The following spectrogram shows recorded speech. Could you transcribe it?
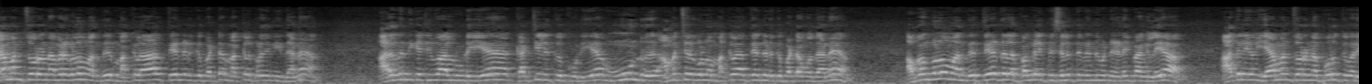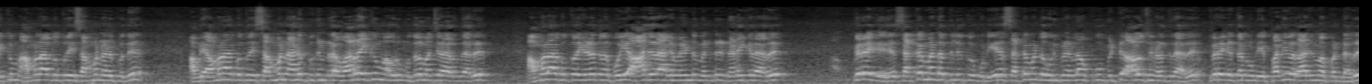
ஏமன் சோரன் அவர்களும் வந்து மக்களால் தேர்ந்தெடுக்கப்பட்ட மக்கள் பிரதிநிதி தானே? அரவிந்த் கெஜ்ரிவாலுடைய கட்சியில் இருக்கக்கூடிய மூன்று அமைச்சர்களும் மக்களால் தேர்ந்தெடுக்கப்பட்டவங்க தானே? அவங்களும் வந்து தேர்தலில் பங்களிப்பு செலுத்த வேண்டும் என்று நினைப்பாங்க இல்லையா? அதுலேயும் ஏமன் சோரனை பொறுத்த வரைக்கும் அமலாக்கத்துறை சம்மன் அனுப்புது. அப்படி அமலாக்கத்துறை சம்மன் அனுப்புகின்ற வரைக்கும் அவர் முதலமைச்சராக இருந்தார். அமலாக்கத்துறை இடத்துல போய் ஆஜராக வேண்டும் என்று நினைக்கிறாரு. பிறகு சட்டமன்றத்தில் இருக்கக்கூடிய சட்டமன்ற உறுப்பினர்கள்லாம் கூப்பிட்டு ஆலோசனை நடத்துறாரு. பிறகு தன்னுடைய பதிவை ராஜினாமா பண்றாரு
